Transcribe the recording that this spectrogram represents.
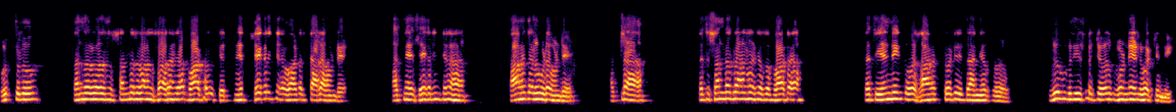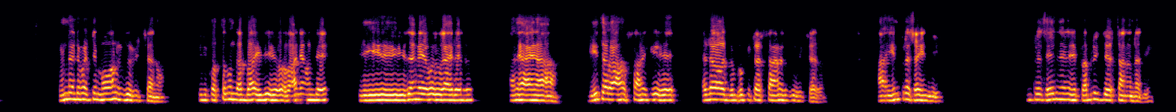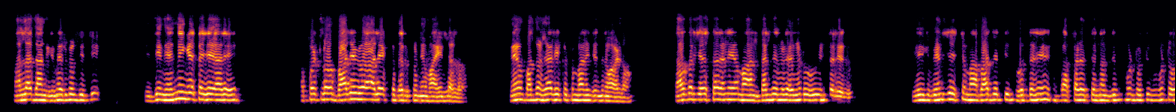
వృత్తులు సందర్భ సందర్భానుసారంగా పాటలు సేకరించిన పాటలు చాలా ఉండే. అట్నే సేకరించిన సామెతలు కూడా ఉండే. అట్లా ప్రతి సందర్భానికి ఒక పాట ప్రతి ఎండింగ్ ఒక సామెతతోటి దాన్ని ఒక గ్రూప్కి తీసుకొచ్చే వరకు రెండేళ్ళు పట్టింది. రెండేళ్ళు బట్టి మోహన్ చూపించాను. ఇది కొత్తగా ఉంది అబ్బా ఇది బాగానే ఉంది. ఇది ఈ విధంగా ఎవరు రాయలేదు అని ఆయన గీత రామస్వామికి హైదరాబాద్ బుక్ ట్రస్ట్ ఆమెకు చూపించారు. ఆ ఇంప్రెస్ అయింది. ఇంప్రెస్ అయింది నేను పబ్లిష్ చేస్తానన్నది. మళ్ళా దానికి మెరుగులు దిద్ది దీన్ని ఎండింగ్ ఎట్లా చేయాలి? అప్పట్లో బాల్య వివాహాలు ఎక్కువ జరుగుతుండే మా ఇళ్ళలో. మేము పద్మశాలి కుటుంబానికి చెందిన వాళ్ళం. నౌకరు చేస్తారని మా తల్లిదండ్రులు ఎన్నడూ ఊహించలేదు. వీరికి పెళ్ళి చేస్తే మా బాధ్యత తీసుకోవద్దని అక్కడ నన్ను తిప్పుకుంటూ తిప్పుకుంటూ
